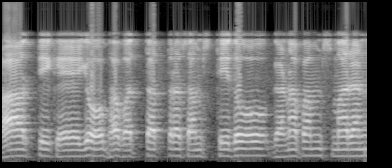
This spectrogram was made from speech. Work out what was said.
कार्तिकेयो भवत्तत्र संस्थितो गणपं स्मरन्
